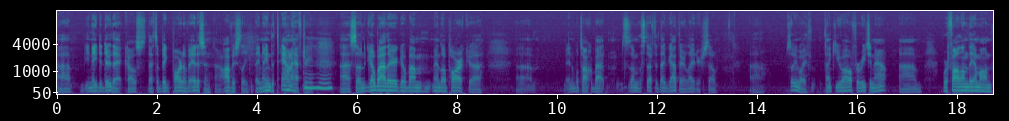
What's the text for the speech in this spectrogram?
Uh, you need to do that because that's a big part of Edison. Uh, obviously, they named the town after him. hmm Uh, so go by there, go by Menlo Park, uh, um and we'll talk about some of the stuff that they've got there later. So, uh, so anyway, th- thank you all for reaching out. Um, we're following them on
